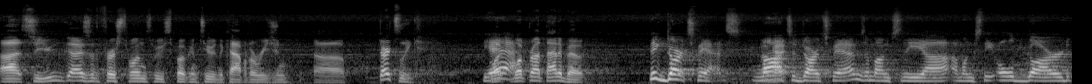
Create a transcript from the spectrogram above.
Uh, so you guys are the first ones we've spoken to in the capital region. Uh, Darts League. Yeah. What, what brought that about? Big darts fans. Lots Okay. of darts fans amongst the uh, amongst the old guard,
